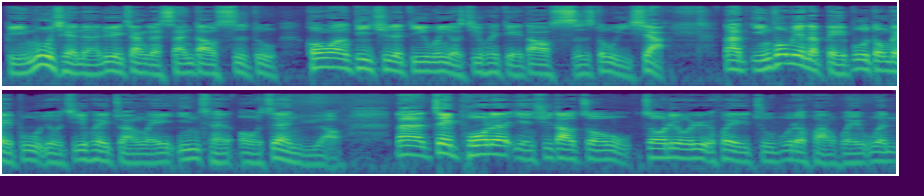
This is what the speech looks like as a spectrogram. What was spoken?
比目前呢略降个三到四度。空旷地区的低温有机会跌到十度以下。那迎风面的北部、东北部有机会转为阴沉偶阵雨哦。那这波呢延续到周五、周六日会逐步的缓回温，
